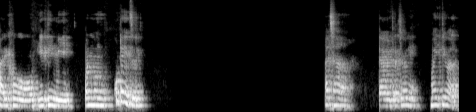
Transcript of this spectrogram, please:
अरे हो येते मी. पण मग कुठे यायचं रे अच्छा त्या मित्राच्या वेळी माहिती मला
